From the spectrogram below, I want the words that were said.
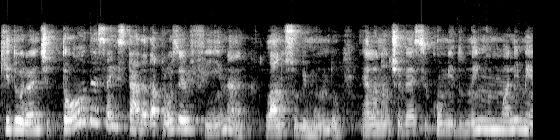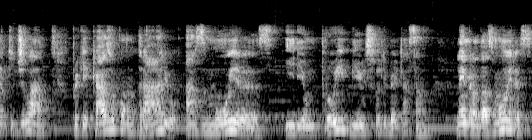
que durante toda essa estada da Proserfina lá no submundo, ela não tivesse comido nenhum alimento de lá, porque caso contrário, as moiras iriam proibir sua libertação. Lembram das moiras?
